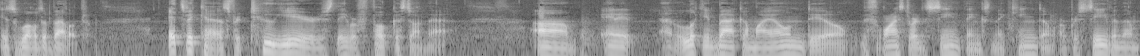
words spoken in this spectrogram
is well developed. It's because for two years they were focused on that. Um, and it, looking back on my own deal, before I started seeing things in the kingdom or perceiving them,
